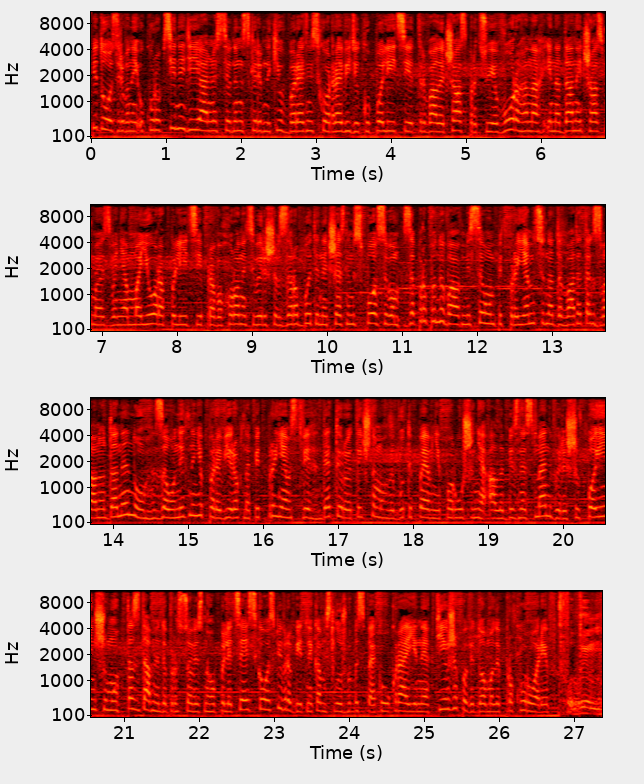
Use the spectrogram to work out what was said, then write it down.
Підозрюваний у корупційній діяльності один з керівників Березнівського райвідділку поліції тривалий час працює в органах і на даний час має звання майора поліції. Правоохоронець вирішив заробити нечесним способом. Запропонував місцевому підприємцю надавати так звану данину за уникнення перевірок на підприємстві, де теоретично могли бути певні порушення. Але бізнесмен вирішив по-іншому та здав недобросовісного поліцейського співробітникам Служби безпеки України. Ті вже повідомили прокурорів. Один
